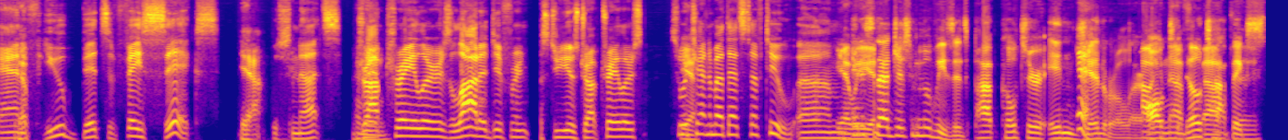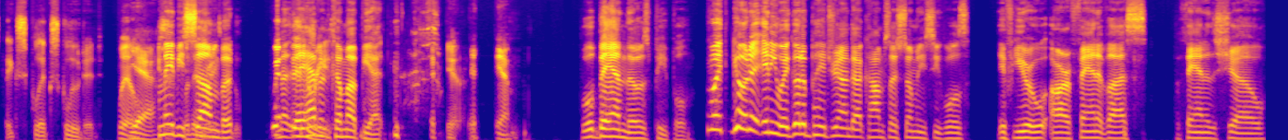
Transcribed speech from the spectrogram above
and Yep. a few bits of Phase 6, Yeah. which is nuts. And Drop then- trailers. A lot of different studios drop trailers. So we're Yeah. chatting about that stuff too. Um, Yeah, And we- it's not just movies; it's pop culture in Yeah. general. Or all enough no about topics exclu- excluded. Well, Yeah. maybe some, reason. but no, they Within haven't come up yet. Yeah. Yeah. We'll ban those people. But go to anyway, go to patreon.com slash so many sequels if you are a fan of us, a fan of the show,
